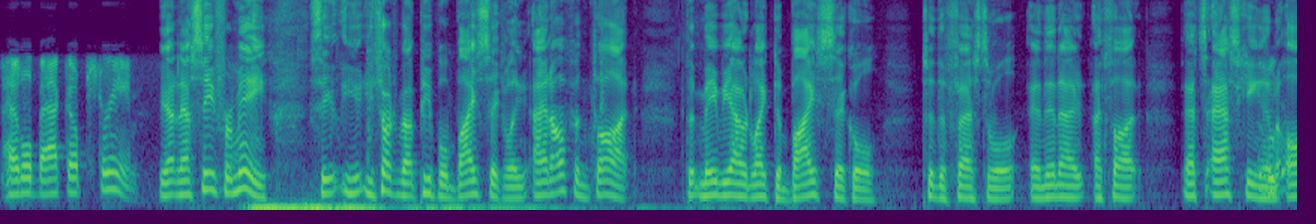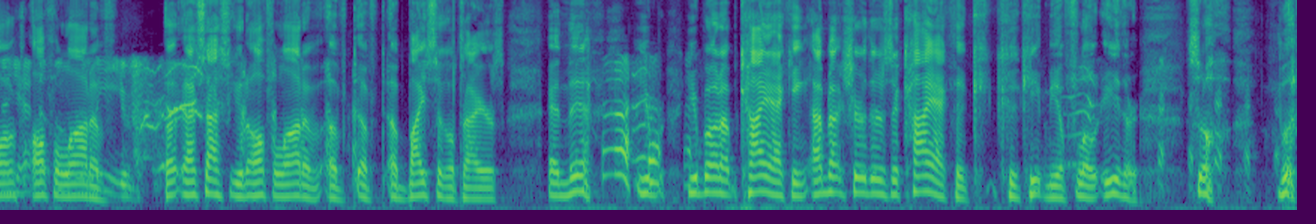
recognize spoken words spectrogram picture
pedal back upstream. Yeah. Now, see, for me, see, you, you talked about people bicycling. I'd often thought that maybe I would like to bicycle to the festival, and then I, I thought that's asking an aw- awful lot of uh, that's asking an awful lot of, of, of, of bicycle tires. And then you you brought up kayaking. I'm not sure there's a kayak that c- could keep me afloat either. So, but.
